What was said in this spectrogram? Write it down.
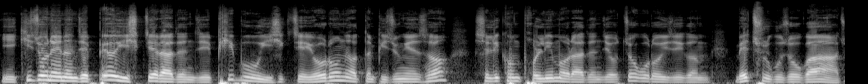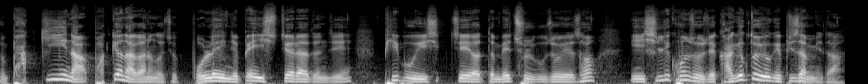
이 기존에는 이제 뼈 이식제라든지 피부 이식제 요런 어떤 비중에서 실리콘 폴리머라든지 이쪽으로 지금 매출 구조가 좀 바뀌나 바뀌어 나가는 거죠. 본래 이제 뼈 이식제라든지 피부 이식제 어떤 매출 구조에서 이 실리콘 소재 가격도 요게 비쌉니다.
